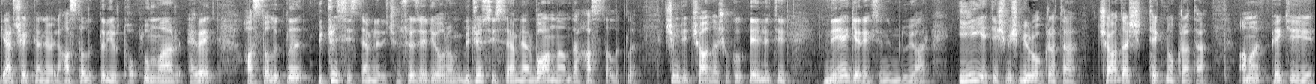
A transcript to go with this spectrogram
Gerçekten öyle. Hastalıklı bir toplum var. Evet. Hastalıklı bütün sistemler için söz ediyorum. Bütün sistemler bu anlamda hastalıklı. Şimdi çağdaş hukuk devleti neye gereksinim duyar? İyi yetişmiş bürokrata, çağdaş teknokrata. Ama peki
